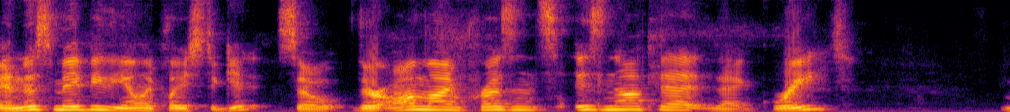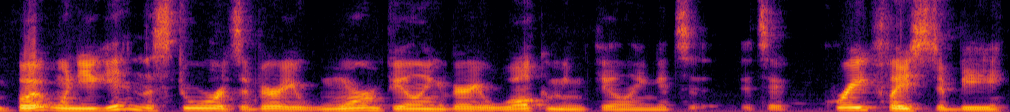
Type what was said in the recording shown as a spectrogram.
and this may be the only place to get it. So their online presence is not that that great, but when you get in the store, it's a very warm feeling, very welcoming feeling. It's a, it's a great place to be.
